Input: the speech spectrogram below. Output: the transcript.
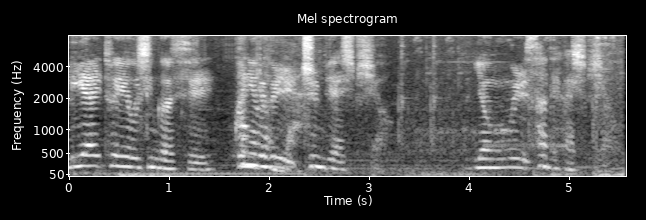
리알토에 오신 것을 환영합니다. 공격을 준비하십시오. 영웅을 선택하십시오.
